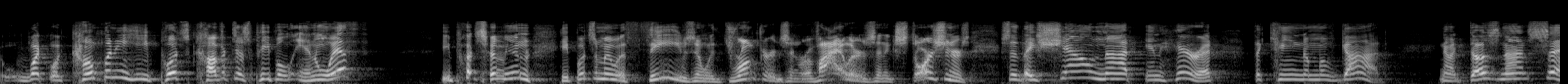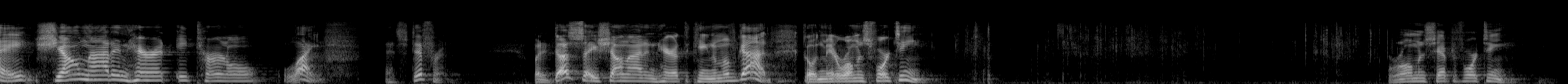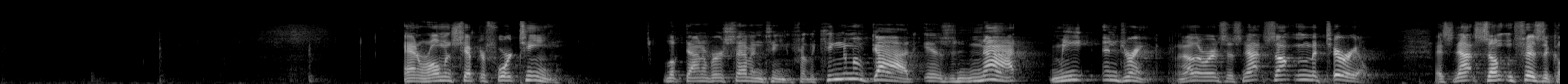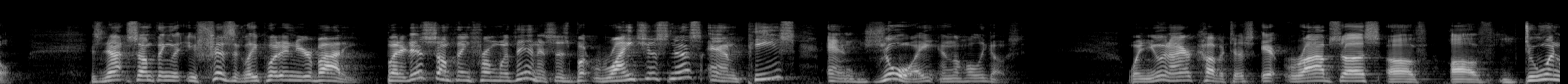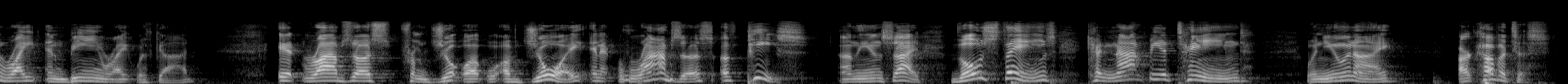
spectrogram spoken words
what, what company he puts covetous people in with? He puts them in, he puts them in with thieves and with drunkards and revilers and extortioners. So they shall not inherit the kingdom of God. Now it does not say shall not inherit eternal life. That's different. But it does say shall not inherit the kingdom of God. Go with me to Romans 14. Romans chapter 14. And Romans chapter 14. Look down in verse 17. For the kingdom of God is not meat and drink. In other words, it's not something material, it's not something physical, it's not something that you physically put into your body. But it is something from within. It says, but righteousness and peace and joy in the Holy Ghost. When you and I are covetous, it robs us of, of doing right and being right with God it robs us from jo- uh, of joy and it robs us of peace on the inside. Those things cannot be attained when you and I are covetous.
